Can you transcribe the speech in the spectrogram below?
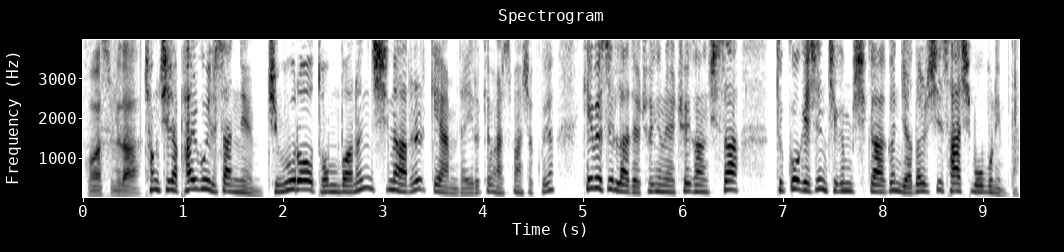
고맙습니다. 청취자 8914님, 집으로 돈 버는 신화를 깨야 합니다. 이렇게 말씀하셨고요. KBS 라디오 최경련의 최강 시사 듣고 계신 지금 시각은 8시 45분입니다.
